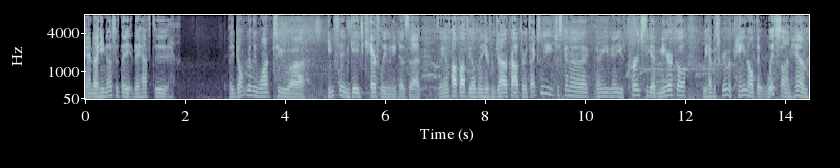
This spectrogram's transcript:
and uh, he knows that they they have to. They don't really want to. Uh, he needs to engage carefully when he does that. So they're gonna pop off the ultimate here from Gyrocopter. It's actually just gonna. He's gonna use Purge to get Miracle. We have a Scream of Pain ult that whiffs on him,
